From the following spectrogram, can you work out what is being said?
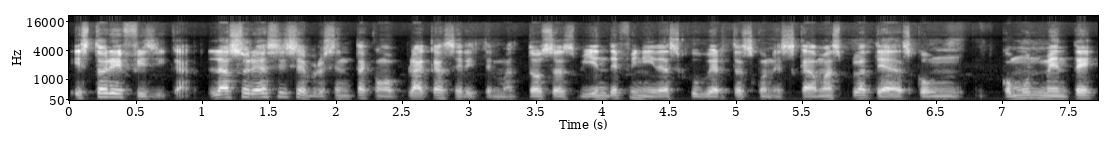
Historia física. La psoriasis se presenta como placas eritematosas bien definidas cubiertas con escamas plateadas comúnmente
